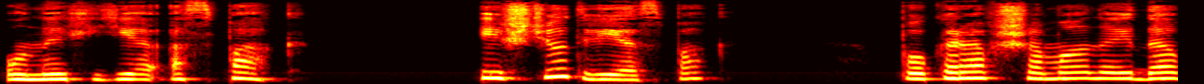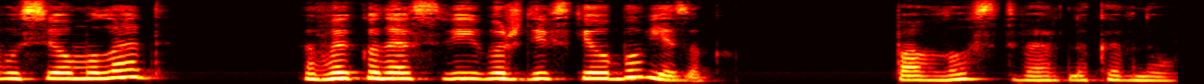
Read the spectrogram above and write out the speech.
у них є аспак. І що твій аспак? Покарав шамана і дав усьому лад, виконав свій вождівський обов'язок? Павло ствердно кивнув.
